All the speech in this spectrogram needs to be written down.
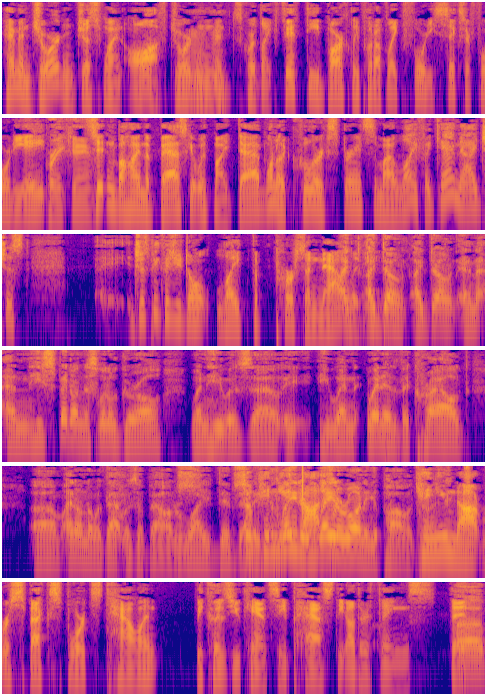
him and Jordan just went off. Jordan Mm-hmm. had scored like 50, Barkley put up like 46 or 48. Great game. Sitting behind the basket with my dad, one of the cooler experiences of my life. Again, I just, just because you don't like the personality. I don't. I don't. And and he spit on this little girl when he was uh, he, he went went into the crowd. Um, I don't know what that was about or why he did that. So can and you later not later on he apologized. Can you not respect sports talent because you can't see past the other things that Uh,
